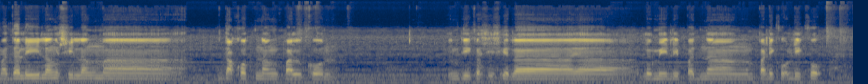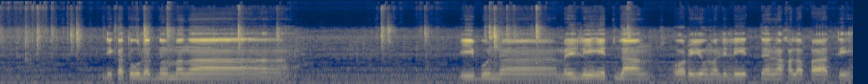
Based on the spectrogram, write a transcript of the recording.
madali lang silang madakot ng palkon. Hindi kasi sila ah, lumilipad ng paliko-liko. Hindi katulad ng mga ibon na maliliit lang or yung maliliit na nakalapati.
